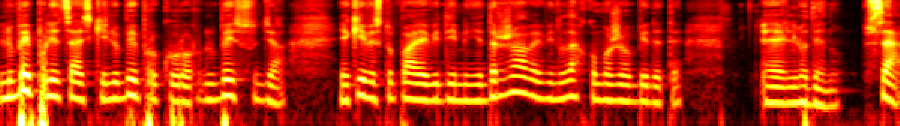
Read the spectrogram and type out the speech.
Любий поліцейський, любий прокурор, любий суддя, який виступає від імені держави, він легко може обідати е, людину. Все,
